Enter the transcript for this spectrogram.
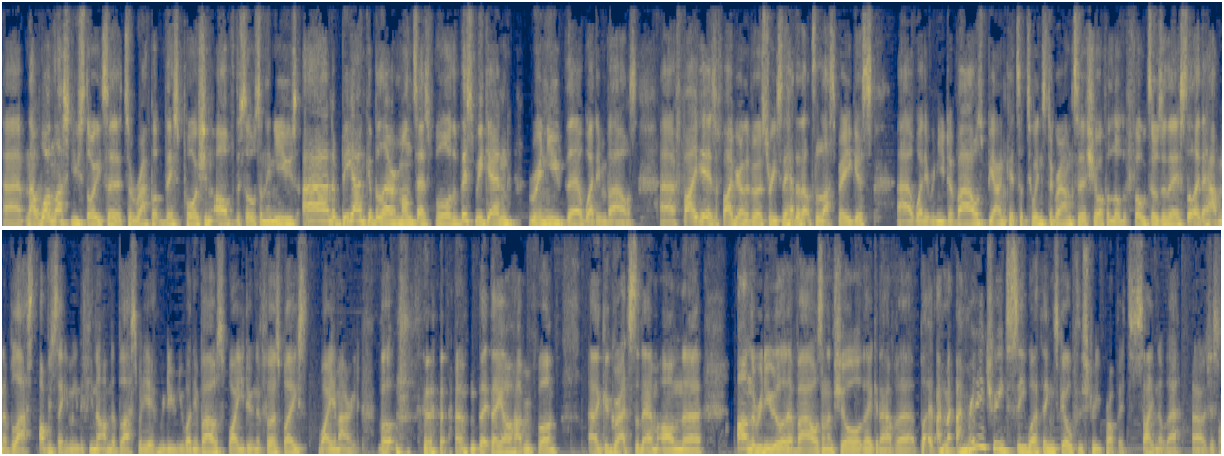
Uh, now, one last news story to, to wrap up this portion of the Solo Sunday News. And Bianca Belair and Montez Ford this weekend renewed their wedding vows. Uh, five years, a five year anniversary. So they headed out to Las Vegas uh, where they renewed their vows. Bianca took to Instagram to show off a load of photos of this. Look like they're having a blast. Obviously, I mean, if you're not having a blast when you renew your wedding vows, why are you doing it in the first place? Why are you married? But um, they, they, are having fun. Uh, congrats to them on uh, on the renewal of their vows, and I'm sure they're going to have a. But I'm, I'm really intrigued to see where things go for the Street Profits. Note there, I was just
